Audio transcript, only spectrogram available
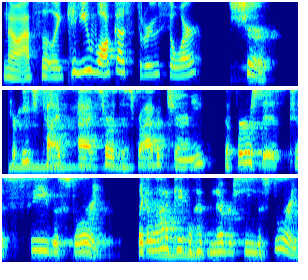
No, absolutely. Can you walk us through SOAR? Sure. For each type, I sort of describe a journey. The first is to see the story. Like a lot of people have never seen the story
